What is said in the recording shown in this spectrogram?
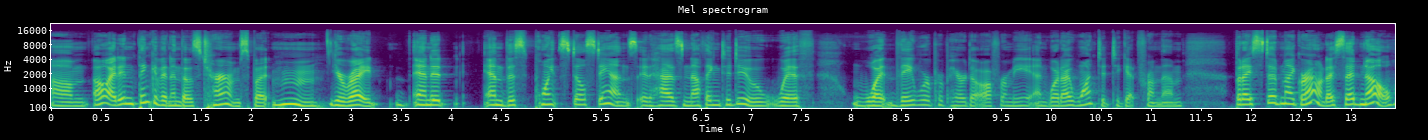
Um, oh, I didn't think of it in those terms, but hmm, you're right. And it and this point still stands. It has nothing to do with what they were prepared to offer me and what I wanted to get from them. But I stood my ground. I said no.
